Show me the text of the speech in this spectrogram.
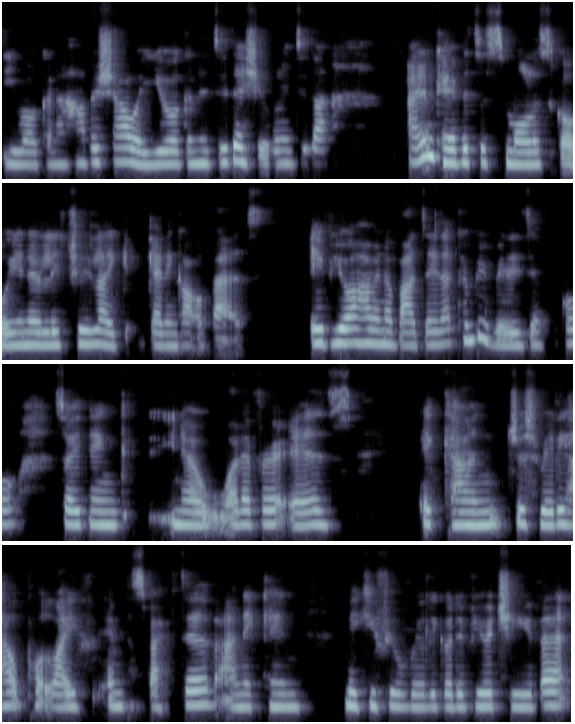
you are going to have a shower you are going to do this you're going to do that. I don't care if it's the smallest goal you know literally like getting out of bed. If you're having a bad day that can be really difficult. So I think you know whatever it is it can just really help put life in perspective and it can make you feel really good if you achieve it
